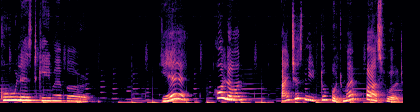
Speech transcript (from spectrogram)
coolest game ever. Yeah, hold on. I just need to put my password.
